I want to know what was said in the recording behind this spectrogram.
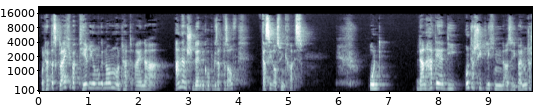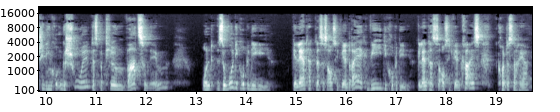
Und hat das gleiche Bakterium genommen und hat einer anderen Studentengruppe gesagt, pass auf, das sieht aus wie ein Kreis. Und dann hat er die unterschiedlichen, also die beiden unterschiedlichen Gruppen geschult, das Bakterium wahrzunehmen. Und sowohl die Gruppe, die gelernt hat, dass es aussieht wie ein Dreieck, wie die Gruppe, die gelernt hat, dass es aussieht wie ein Kreis, konnte es nachher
